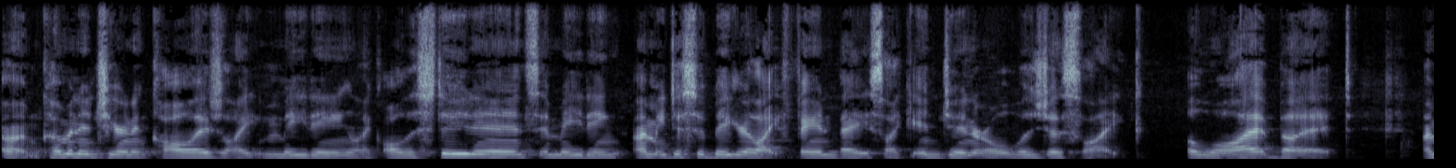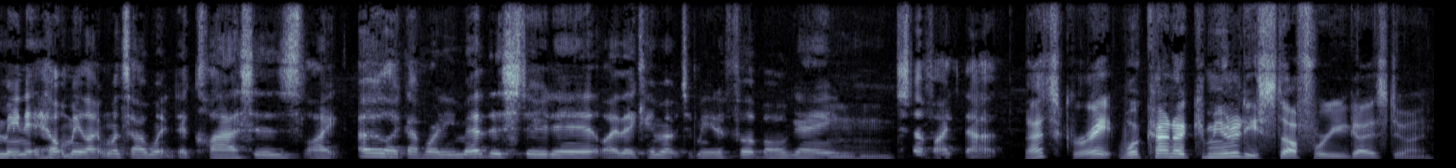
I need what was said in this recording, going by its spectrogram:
um, coming and cheering in college, like meeting like all the students and meeting, I mean, just a bigger like fan base, like in general, was just like a lot. But I mean, it helped me like once I went to classes, like, oh, like I've already met this student, like they came up to me at a football game, mm-hmm. stuff like that. That's great. What kind of community stuff were you guys doing?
